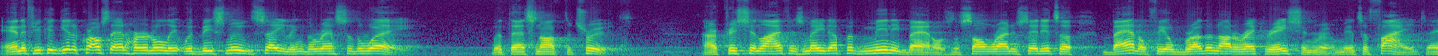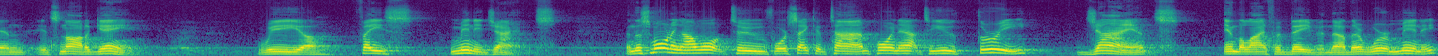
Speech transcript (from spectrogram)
And if you could get across that hurdle, it would be smooth sailing the rest of the way. But that's not the truth. Our Christian life is made up of many battles. The songwriter said it's a battlefield, brother, not a recreation room. It's a fight, and it's not a game. We uh, face many giants. And this morning, I want to, for sake of time, point out to you three giants in the life of David. Now, there were many,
